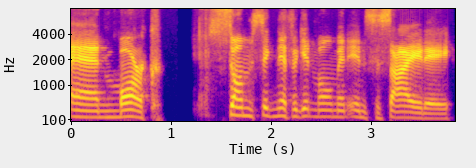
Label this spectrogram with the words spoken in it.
and mark some significant moment in society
